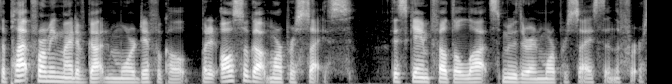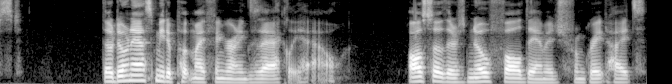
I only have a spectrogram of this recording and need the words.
The platforming might have gotten more difficult, but it also got more precise. This game felt a lot smoother and more precise than the first. Though don't ask me to put my finger on exactly how. Also, there's no fall damage from great heights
